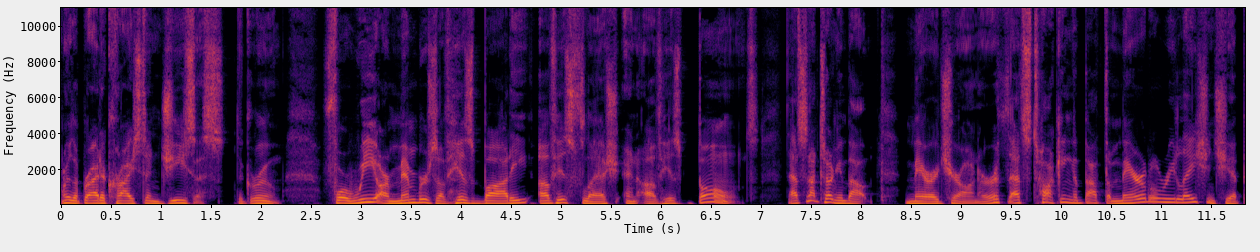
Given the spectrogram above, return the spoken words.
or the bride of Christ and Jesus, the groom. For we are members of his body, of his flesh, and of his bones. That's not talking about marriage here on earth. That's talking about the marital relationship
